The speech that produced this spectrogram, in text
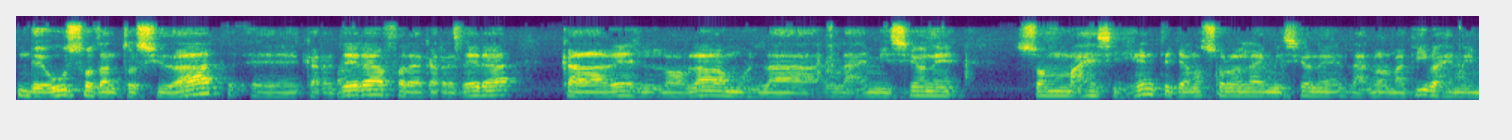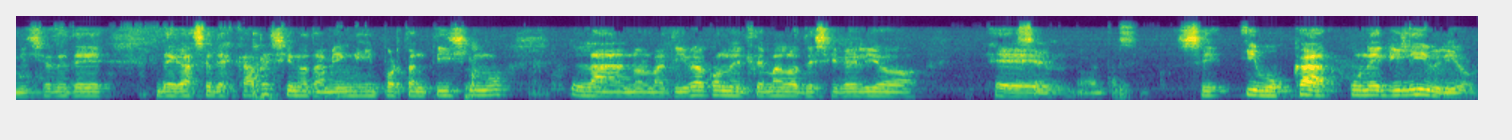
de uso tanto ciudad, eh, carretera, ah. fuera de carretera, cada vez lo hablábamos, las emisiones son más exigentes, ya no solo en las emisiones, las normativas en emisiones de, gases de escape, sino también es importantísimo la normativa con el tema de los decibelios. Eh, sí, y buscar un equilibrio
